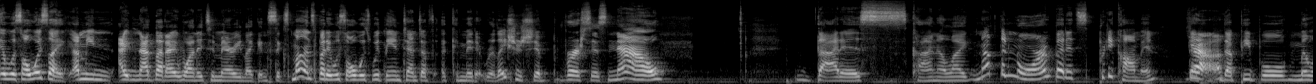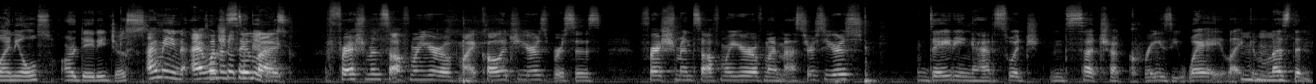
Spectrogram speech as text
it was always like I mean, I not that I wanted to marry like in six months, but it was always with the intent of a committed relationship. Versus now, that is kind of like not the norm, but it's pretty common. that- Yeah. that people millennials are dating just. I mean, I want to say like freshman sophomore year of my college years versus freshman sophomore year of my master's years. Dating had switched in such a crazy way, like in mm-hmm. less than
